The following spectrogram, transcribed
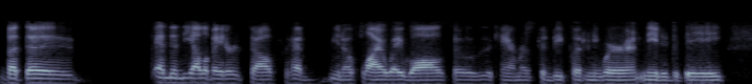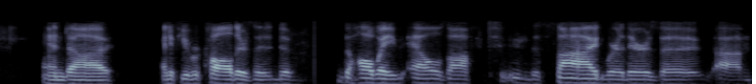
but the and then the elevator itself had you know flyaway walls, so the cameras could be put anywhere it needed to be. And uh, and if you recall, there's a the, the hallway L's off to the side where there's a um,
